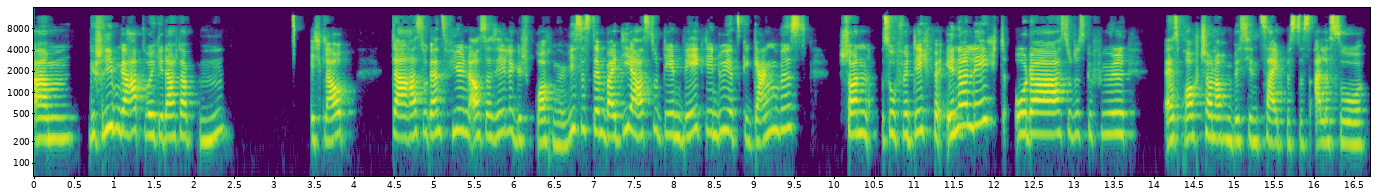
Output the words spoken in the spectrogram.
ähm, geschrieben gehabt, wo ich gedacht habe, hm, ich glaube, da hast du ganz vielen aus der Seele gesprochen. Wie ist es denn bei dir? Hast du den Weg, den du jetzt gegangen bist, schon so für dich verinnerlicht? Oder hast du das Gefühl, es braucht schon noch ein bisschen Zeit, bis das alles so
